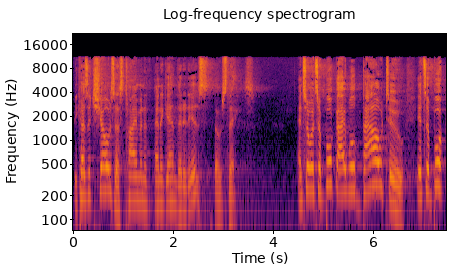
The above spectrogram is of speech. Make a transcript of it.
because it shows us time and, again that it is those things. And so it's a book I will bow to. It's a book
